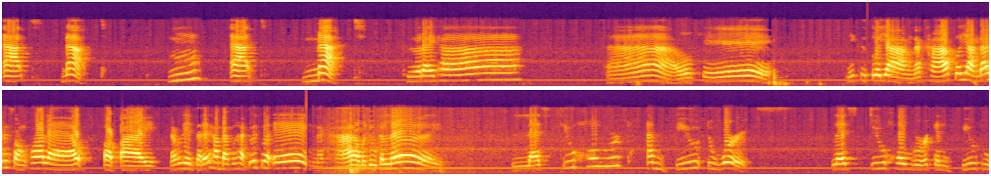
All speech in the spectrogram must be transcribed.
at mat m at mat คืออะไรคะอ่าโอเค นี่คือตัวอย่างนะคะ ตัวอย่างได้ไปสองข้อแล้ว ต่อไปนักเรียนจะได้ทำแบบฝึกหัดด้วยตัวเองนะคะ เรามาดูกันเลย Let's do homework and build the words Let's do homework and build the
